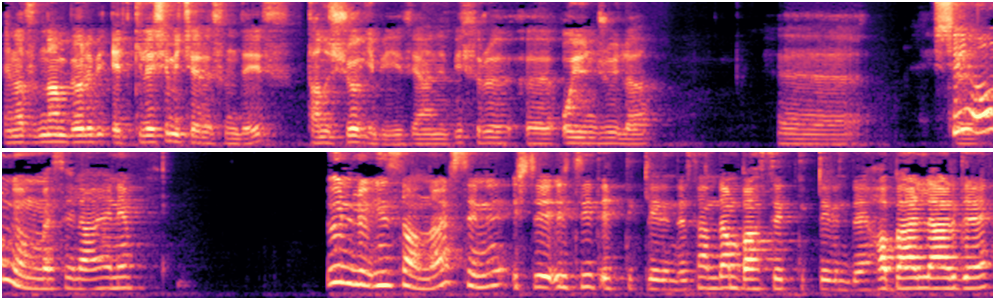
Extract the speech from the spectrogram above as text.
en azından böyle bir etkileşim içerisindeyiz. Tanışıyor gibiyiz yani bir sürü e, oyuncuyla. E, Şey olmuyor mu mesela hani ünlü insanlar seni işte retweet ettiklerinde, senden bahsettiklerinde, haberlerde,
